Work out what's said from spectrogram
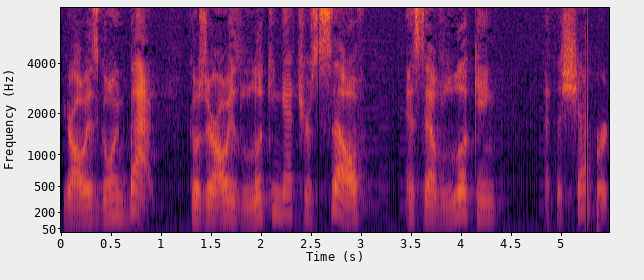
You're always going back because you're always looking at yourself instead of looking at the shepherd.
